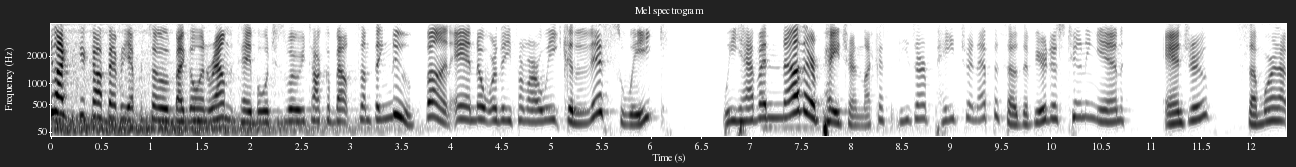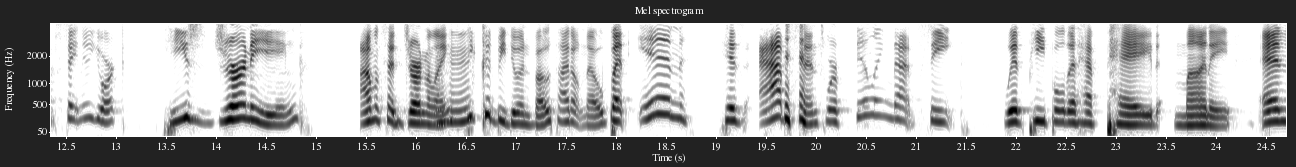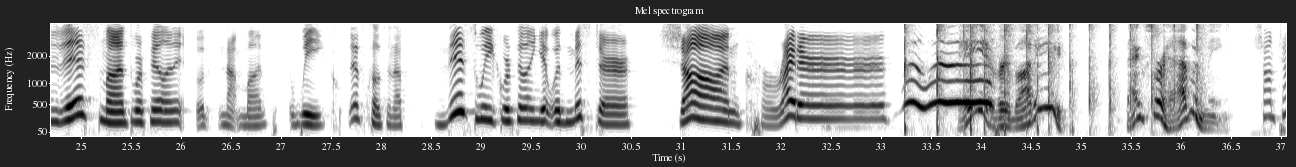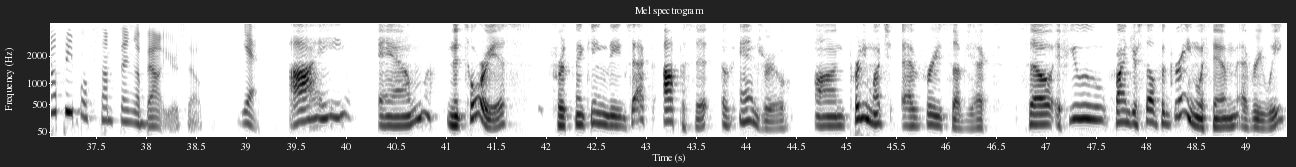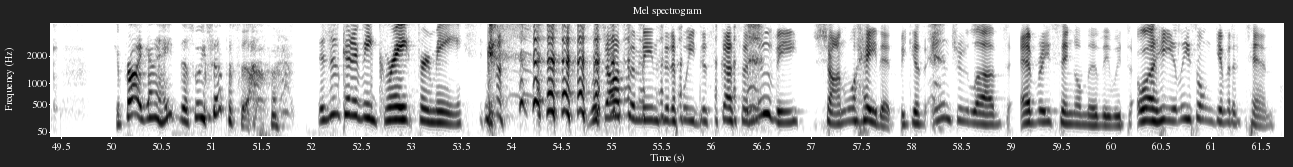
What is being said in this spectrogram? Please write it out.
We like to kick off every episode by going around the table, which is where we talk about something new, fun, and noteworthy from our week. This week, we have another patron. Like I said, these are patron episodes. If you're just tuning in, Andrew, somewhere in upstate New York, he's journeying. I almost said journaling. Mhm. He could be doing both. I don't know. But in his absence, we're filling that seat with people that have paid money. And this month, we're filling it, not month, week. That's close enough. This week, we're filling it with Mr. Sean Kreider. Woo woo! Hey, everybody. Thanks for having me. Sean, tell people something about yourself. Yes. I am notorious for thinking the exact opposite of Andrew on pretty much every subject. So if you find yourself agreeing with him every week, you're probably going to hate this week's episode. This is going to be great for me. Which also means that if we discuss a movie, Sean will hate it because Andrew loves every single movie we. T- well, he at least won't give it a ten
